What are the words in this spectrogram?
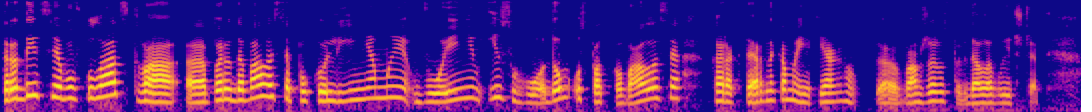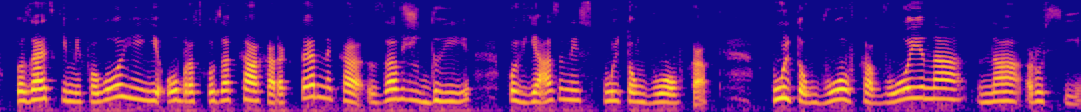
Традиція вовкулацтва е, передавалася поколіннями воїнів і згодом успадкувалася характерниками, як я е, вам вже розповідала вище. В козацькій міфології образ козака-характерника завжди пов'язаний з культом вовка, культом вовка воїна на Русі.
